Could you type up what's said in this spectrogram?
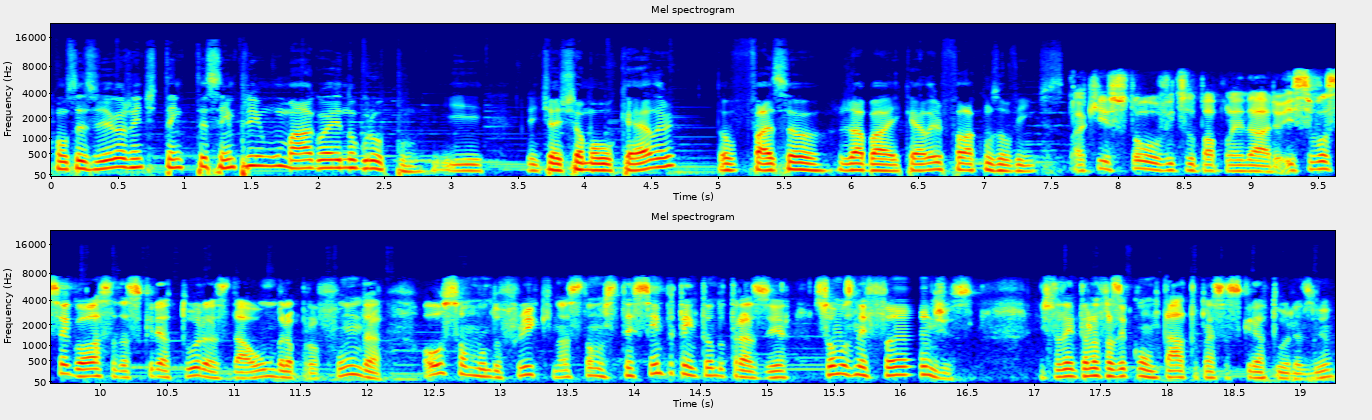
como vocês viram, a gente tem que ter sempre um mago aí no grupo. E a gente aí chamou o Keller, então faz seu jabá aí, Keller, falar com os ouvintes. Aqui estou, ouvintes do Papo Lendário. E se você gosta das criaturas da Umbra Profunda, ouça o Mundo Freak, nós estamos sempre tentando trazer. Somos nefandes. Está tentando fazer contato com essas criaturas, viu?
